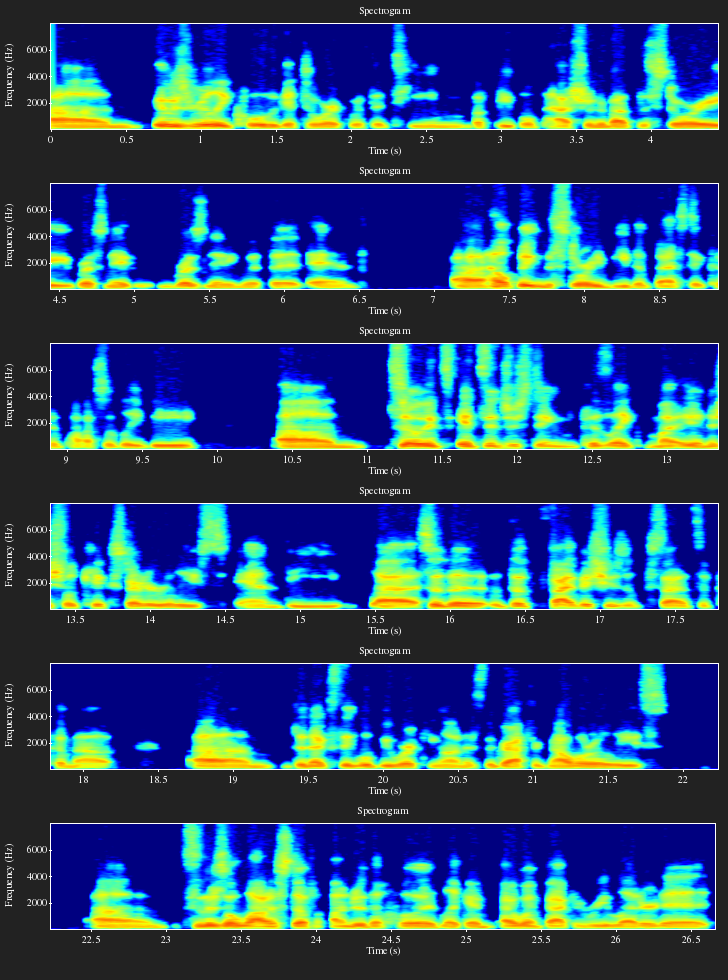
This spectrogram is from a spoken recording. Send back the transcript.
um, it was really cool to get to work with a team of people passionate about the story, resonate resonating with it, and uh, helping the story be the best it could possibly be. Um, so it's it's interesting because like my initial Kickstarter release and the uh, so the the five issues of Silence have come out. Um, the next thing we'll be working on is the graphic novel release. Um, so there's a lot of stuff under the hood. Like I, I went back and relettered it.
